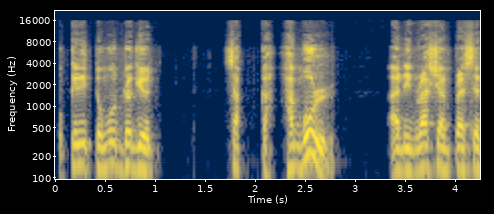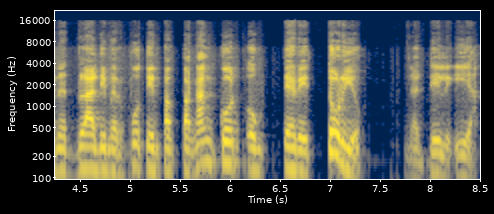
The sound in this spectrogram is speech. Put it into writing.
O kini tungod gyud sa kahangul aning Russian President Vladimir Putin pagpangangkon og teritoryo na dili iya.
